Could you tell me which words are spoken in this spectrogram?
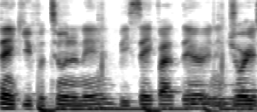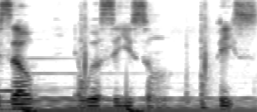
Thank you for tuning in. Be safe out there and enjoy yourself, and we'll see you soon. Peace.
